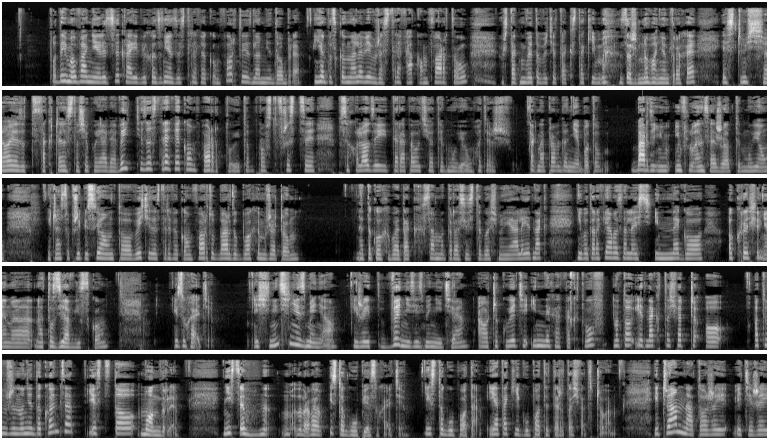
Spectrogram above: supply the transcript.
Podejmowanie ryzyka i wychodzenie ze strefy komfortu jest dla mnie dobre. Ja doskonale wiem, że strefa komfortu, już tak mówię to wiecie tak z takim zażenowaniem trochę, jest czymś, o to tak często się pojawia, wyjdźcie ze strefy komfortu i to po prostu wszyscy psycholodzy i terapeuci o tym mówią, chociaż tak naprawdę nie, bo to bardziej influencerzy o tym mówią i często przypisują to wyjście ze strefy komfortu bardzo błahym rzeczom, Dlatego chyba tak samo teraz się z tego śmieję, ale jednak nie potrafiłam znaleźć innego określenia na, na to zjawisko. I słuchajcie, jeśli nic się nie zmienia, jeżeli wy nic nie zmienicie, a oczekujecie innych efektów, no to jednak to świadczy o o tym, że no nie do końca jest to mądre. Nie chcę, no dobra, jest to głupie, słuchajcie. Jest to głupota. Ja takiej głupoty też doświadczyłam. Liczyłam na to, że wiecie, że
